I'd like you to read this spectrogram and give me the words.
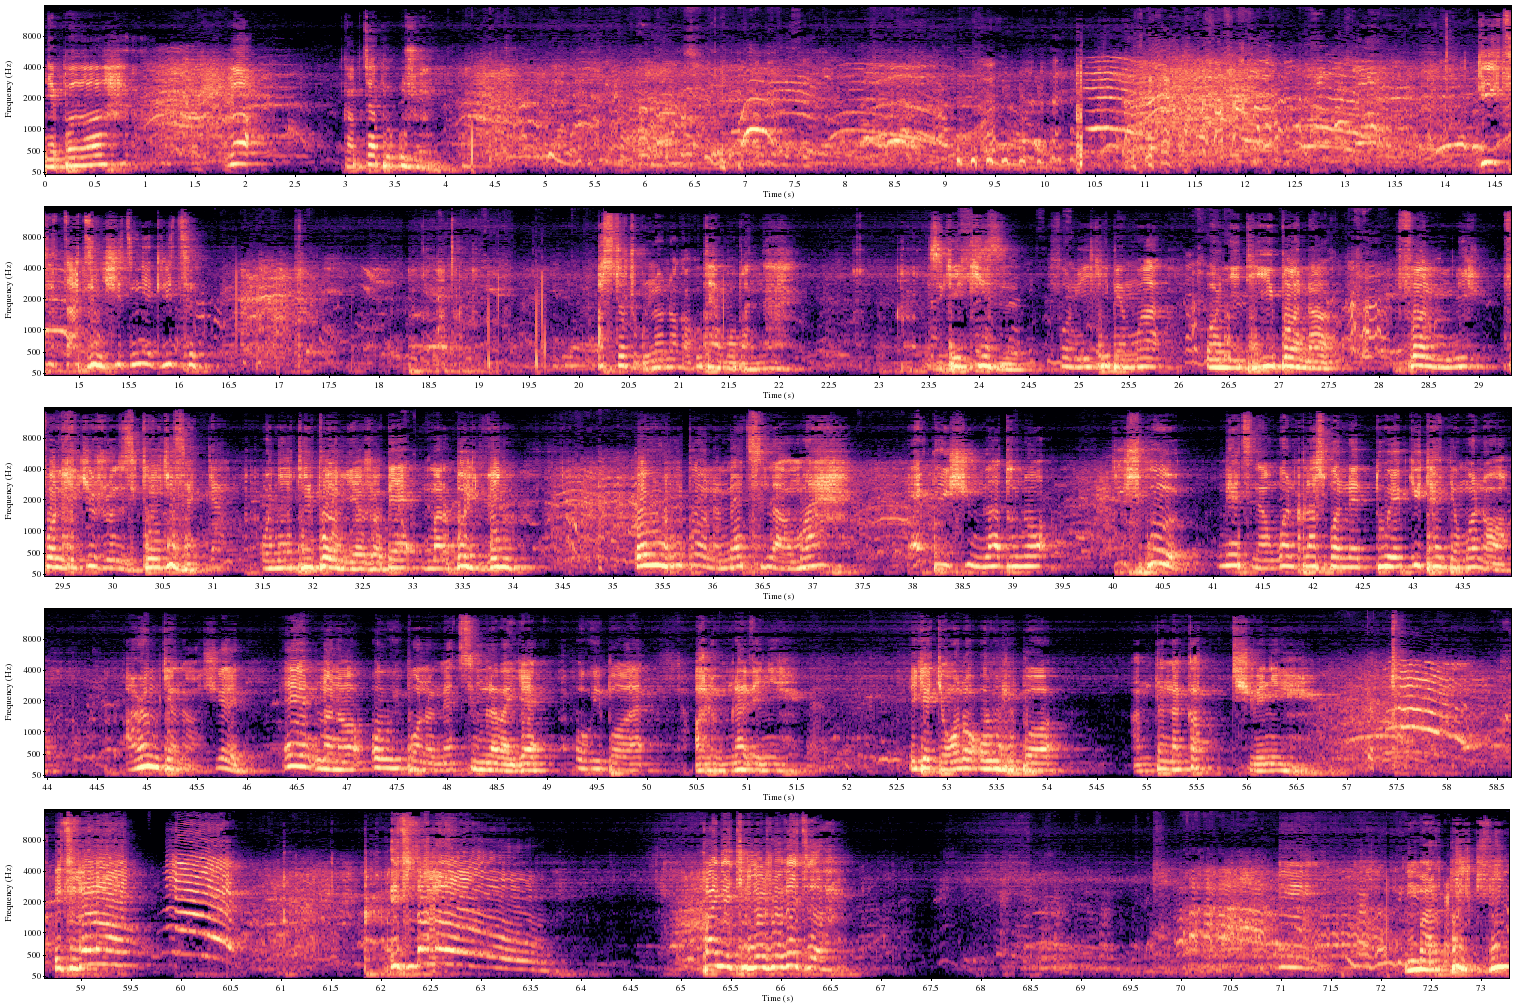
ne pa la kapcha pu uju Гилц зазин хизмэд лиц. Астаж гулана гаку бэмо банна. Згилкиз фон ики бэма он ити бона. Fomiki Josgegi Zaka, Onitipo Yajobe Marbol Vin, Onripo Nametslama, Etishimlatono, Kishpo, Metsna, one plus one net, two, you ten the one or Aramjana, she, eh, no, no, Ovipo Nametsimlavaye, Ovipo Alumlavini. Et que tu en as au repos, en tant que 4, je suis venu. It's the law. It's the law. Panie Kilerzowice. Mm. Marpilki.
